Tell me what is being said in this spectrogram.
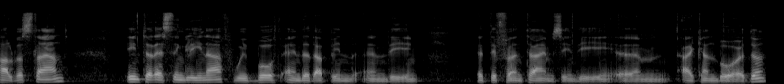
Alvestrand. Interestingly enough, we both ended up in, in the at different times in the um, ICANN board.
